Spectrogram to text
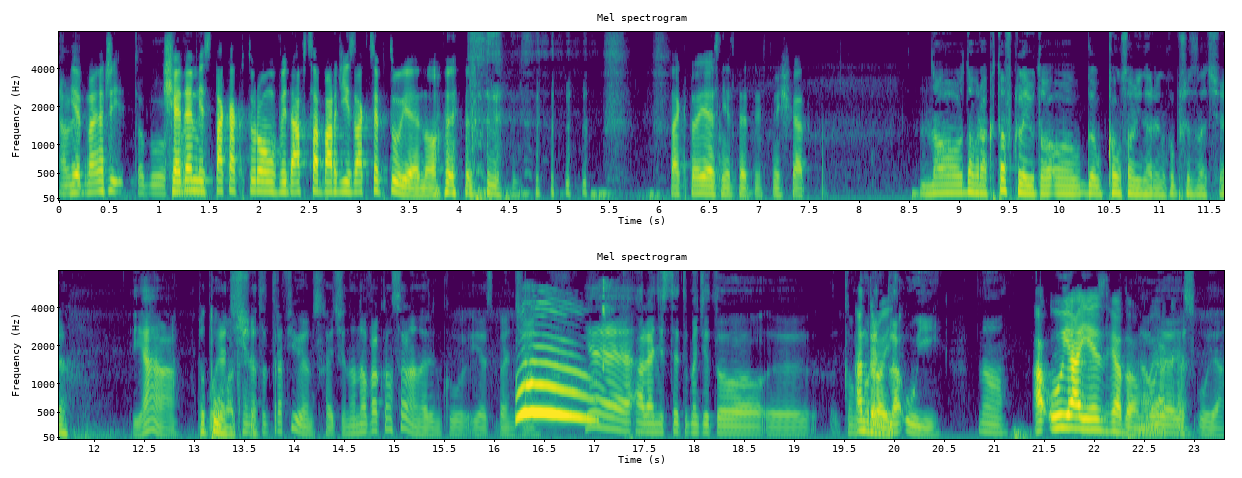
Ale jedna, znaczy to było 7 fajne. jest taka, którą wydawca bardziej zaakceptuje, no. tak to jest niestety w tym świadku. No dobra, kto wkleił to o konsoli na rynku, przyznać się? Ja. To ja tłumacz się. na to trafiłem, słuchajcie. No nowa konsola na rynku jest, będzie. Nie, ale niestety będzie to y, konkurent Android. dla UI. No, A Uja jest wiadomo no jaka. UJA jest UJA.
